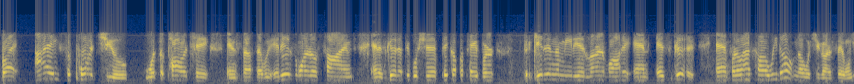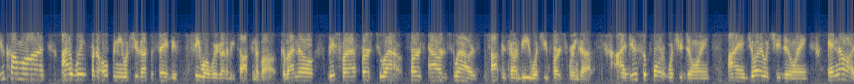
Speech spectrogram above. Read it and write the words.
But I support you with the politics and stuff. That we, it is one of those times, and it's good that people should pick up a paper, get in the media, learn about it, and it's good. And for the last call, we don't know what you're going to say. When you come on, I wait for the opening, what you got to say, to see what we're going to be talking about. Because I know, at least for that first two hours, first hour to two hours, the topic is going to be what you first bring up. I do support what you're doing. I enjoy what you're doing. And no, I,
